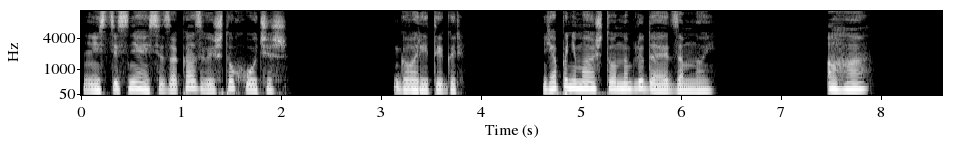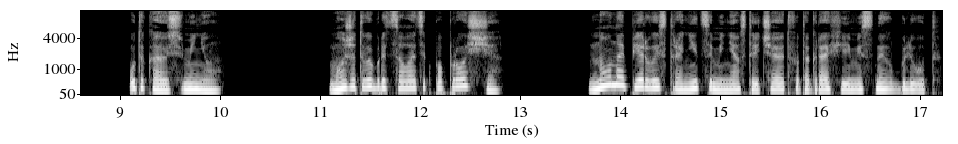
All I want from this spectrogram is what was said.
Не стесняйся, заказывай, что хочешь, говорит Игорь. Я понимаю, что он наблюдает за мной. Ага. Утыкаюсь в меню. Может, выбрать салатик попроще? Но на первой странице меня встречают фотографии мясных блюд.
